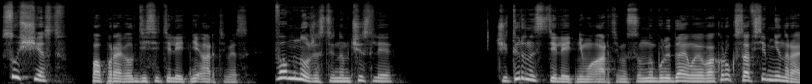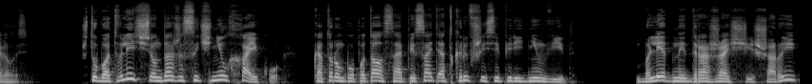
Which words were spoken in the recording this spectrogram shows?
«Существ», — поправил десятилетний Артемис, — «во множественном числе». Четырнадцатилетнему Артемису наблюдаемое вокруг совсем не нравилось. Чтобы отвлечься, он даже сочинил хайку, в котором попытался описать открывшийся перед ним вид. Бледные дрожащие шары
